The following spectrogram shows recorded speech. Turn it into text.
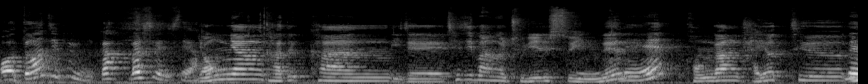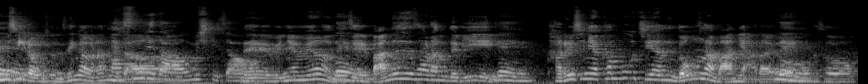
어떠한 제품입니까? 말씀해 주세요. 영양 가득한 이제 체지방을 줄일 수 있는 네, 건강 다이어트 네. 음식이라고 저는 생각을 합니다. 맞습니다. 음식이죠. 네, 왜냐면 네. 이제 많은 사람들이 네. 가르시니아 캄보지아는 너무나 많이 알아요. 네. 그래서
